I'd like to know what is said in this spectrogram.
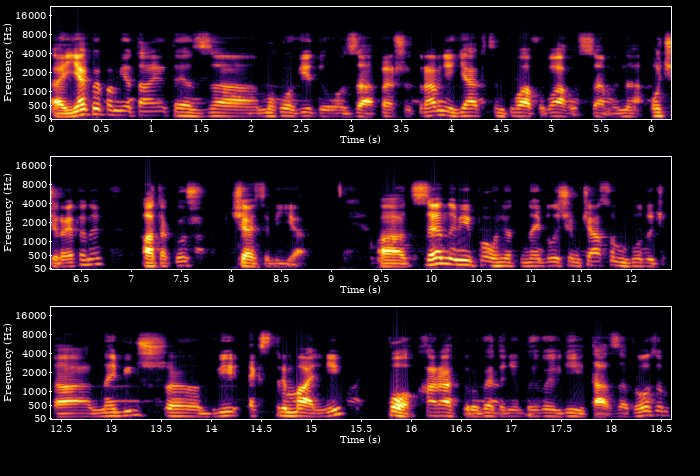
Е, Як ви пам'ятаєте, за мого відео за 1 травня я акцентував увагу саме на очеретини, а також часів яр. Це, на мій погляд, найближчим часом будуть найбільш е, дві екстремальні по характеру ведення бойових дій та загрозам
